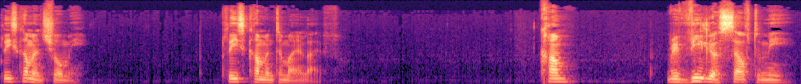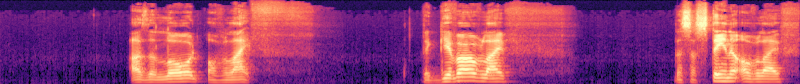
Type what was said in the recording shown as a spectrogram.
Please come and show me. Please come into my life. Come, reveal yourself to me as the Lord of life, the giver of life, the sustainer of life,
